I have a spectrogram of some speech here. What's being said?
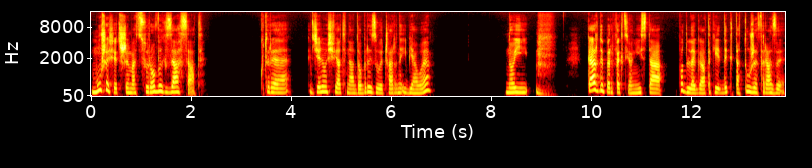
Muszę się trzymać surowych zasad, które dzielą świat na dobry, zły, czarny i biały. No i każdy perfekcjonista podlega takiej dyktaturze frazy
